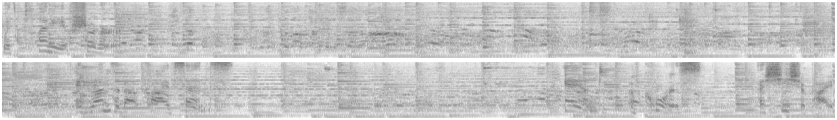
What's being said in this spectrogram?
with plenty of sugar. It runs about five cents. And, of course, a shisha pipe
